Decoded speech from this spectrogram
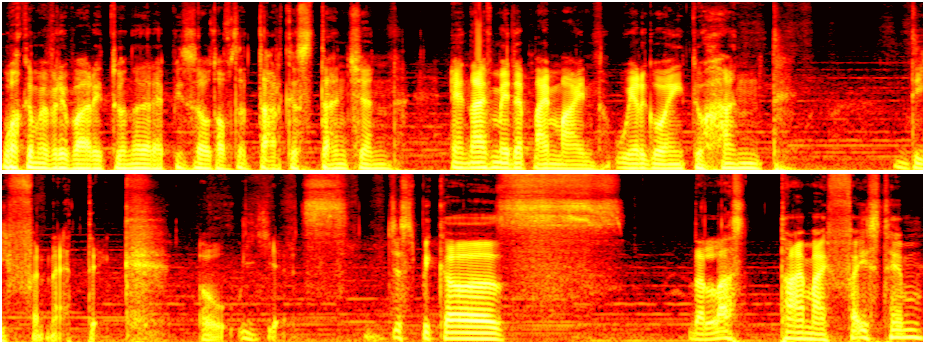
Welcome everybody to another episode of the Darkest Dungeon. And I've made up my mind, we're going to hunt the Fanatic. Oh yes, just because the last time I faced him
